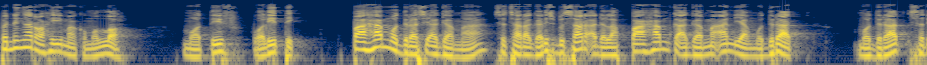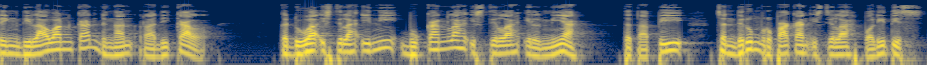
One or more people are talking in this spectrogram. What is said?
Pendengar rahimakumullah, motif politik. Paham moderasi agama secara garis besar adalah paham keagamaan yang moderat. Moderat sering dilawankan dengan radikal. Kedua istilah ini bukanlah istilah ilmiah, tetapi cenderung merupakan istilah politis.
